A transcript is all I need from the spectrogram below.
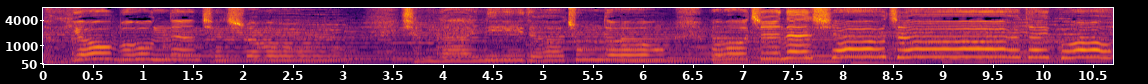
朋友不能牵手。想爱你的冲动，只能笑着带过。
